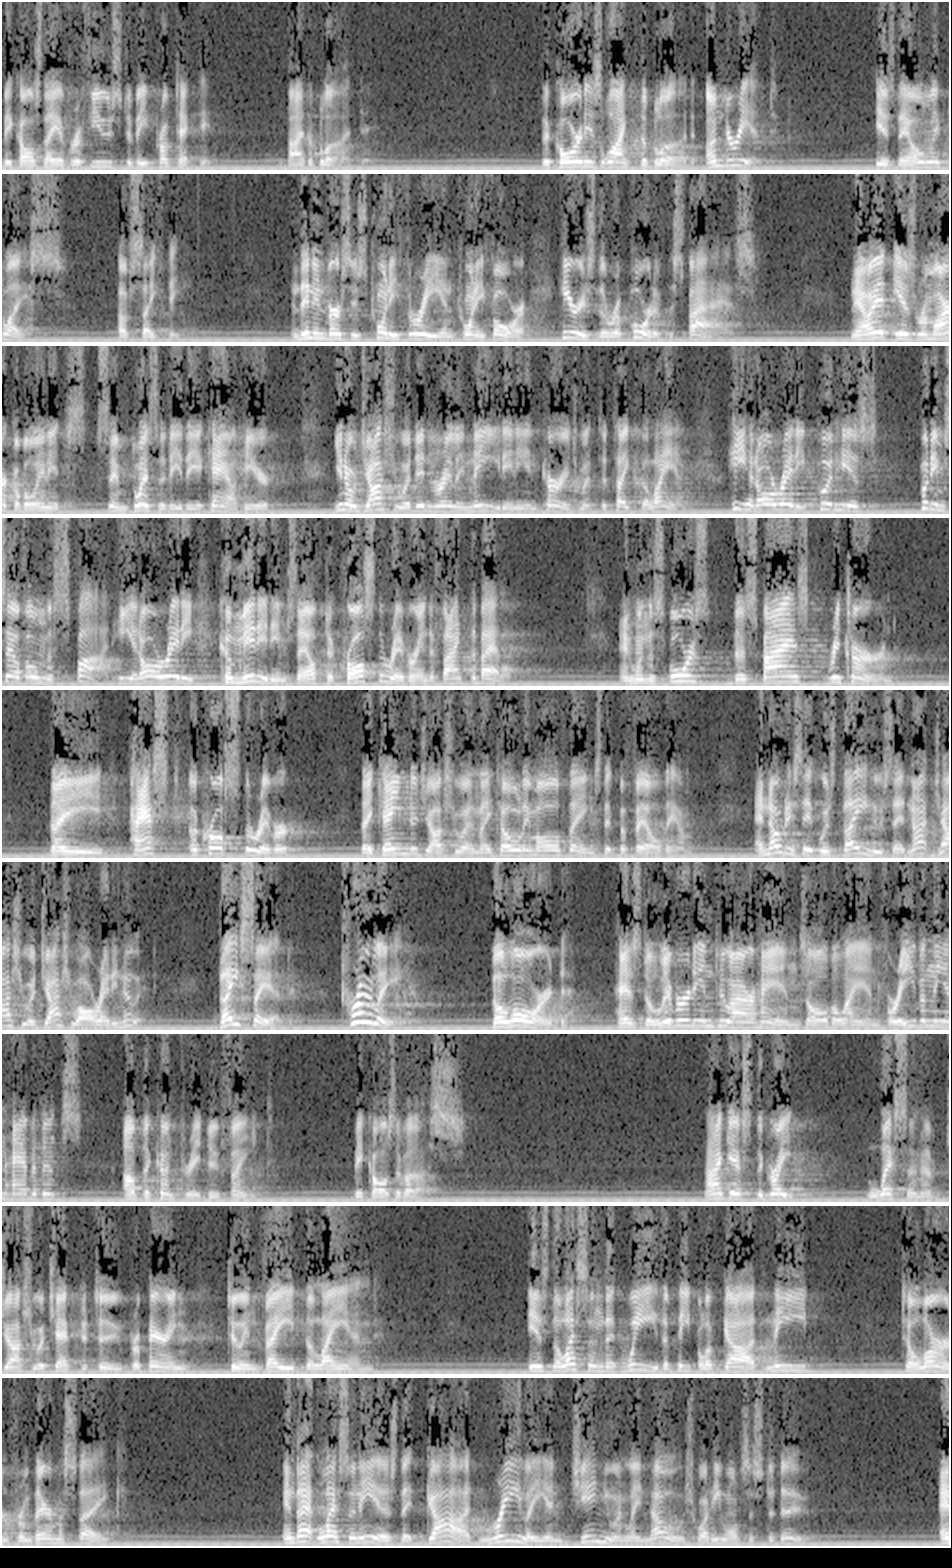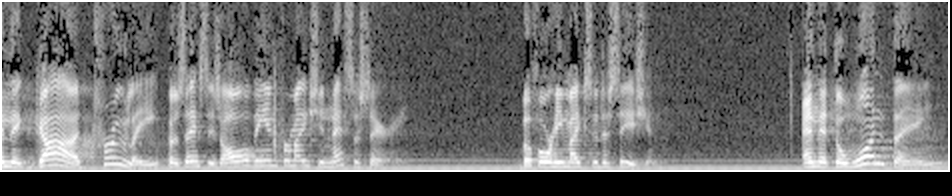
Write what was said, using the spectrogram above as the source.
because they have refused to be protected by the blood. The cord is like the blood. Under it is the only place of safety. And then in verses 23 and 24, here is the report of the spies. Now, it is remarkable in its simplicity, the account here. You know, Joshua didn't really need any encouragement to take the land. He had already put his put himself on the spot. He had already committed himself to cross the river and to fight the battle. And when the spores the spies returned, they passed across the river. They came to Joshua and they told him all things that befell them. And notice it was they who said, not Joshua. Joshua already knew it. They said, Truly, the Lord has delivered into our hands all the land, for even the inhabitants of the country do faint because of us. I guess the great lesson of Joshua chapter 2, preparing to invade the land, is the lesson that we, the people of God, need to learn from their mistake. And that lesson is that God really and genuinely knows what He wants us to do. And that God truly possesses all the information necessary before He makes a decision. And that the one thing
